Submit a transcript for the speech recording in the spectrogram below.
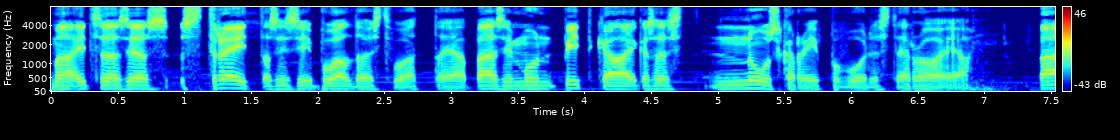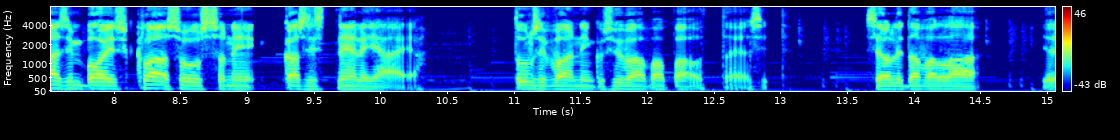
mä itse asiassa streittasin siinä puolitoista vuotta ja pääsin mun pitkäaikaisesta nuuskariippuvuudesta eroon ja pääsin pois Klaas kasista neljää ja tunsin vaan niinku syvää vapautta ja sit se oli tavallaan, jo-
